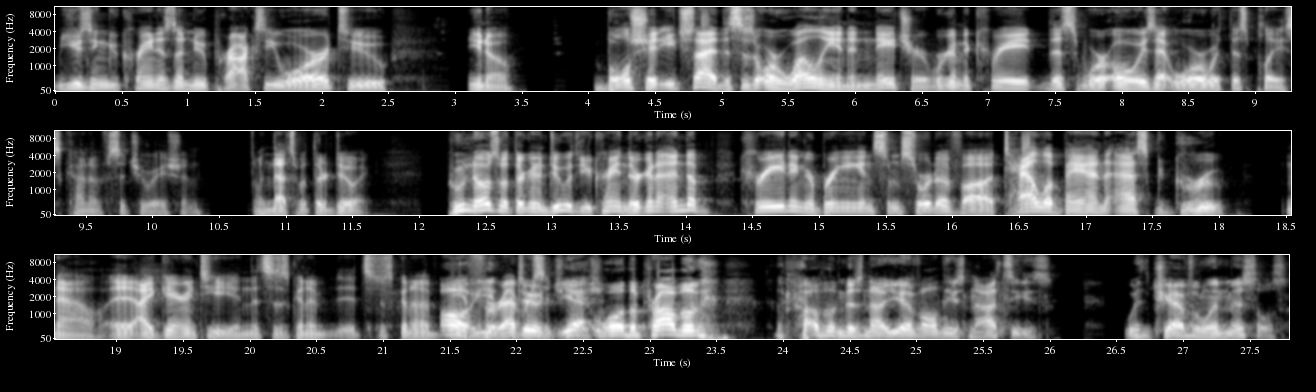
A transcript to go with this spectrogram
using Ukraine as a new proxy war to, you know, bullshit each side. This is Orwellian in nature. We're going to create this we're always at war with this place kind of situation. And that's what they're doing. Who knows what they're going to do with Ukraine? They're going to end up creating or bringing in some sort of uh, Taliban esque group now. I guarantee. And this is going to, it's just going to be oh, a forever dude, situation. Yeah. Well, the problem, the problem is now you have all these Nazis with javelin missiles.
